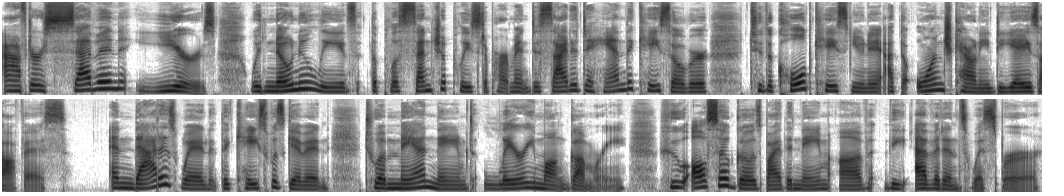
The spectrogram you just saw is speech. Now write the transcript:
After seven years with no new leads, the Placentia Police Department decided to hand the case over to the cold case unit at the Orange County DA's office. And that is when the case was given to a man named Larry Montgomery, who also goes by the name of the Evidence Whisperer.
